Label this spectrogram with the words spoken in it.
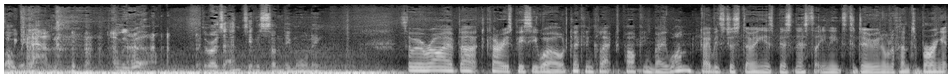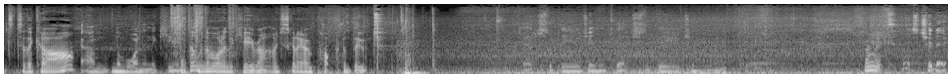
Well, we we, can. can. And we will. the roads are empty this Sunday morning. So we arrived at Currys PC World. Click and collect parking bay one. David's just doing his business that he needs to do in order for them to bring it to the car. I'm number one in the queue. Oh, number one in the queue, right. I'm just going to go and pop the boot. Catch the pigeon, catch the pigeon. Right. Oh, it's chilly.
